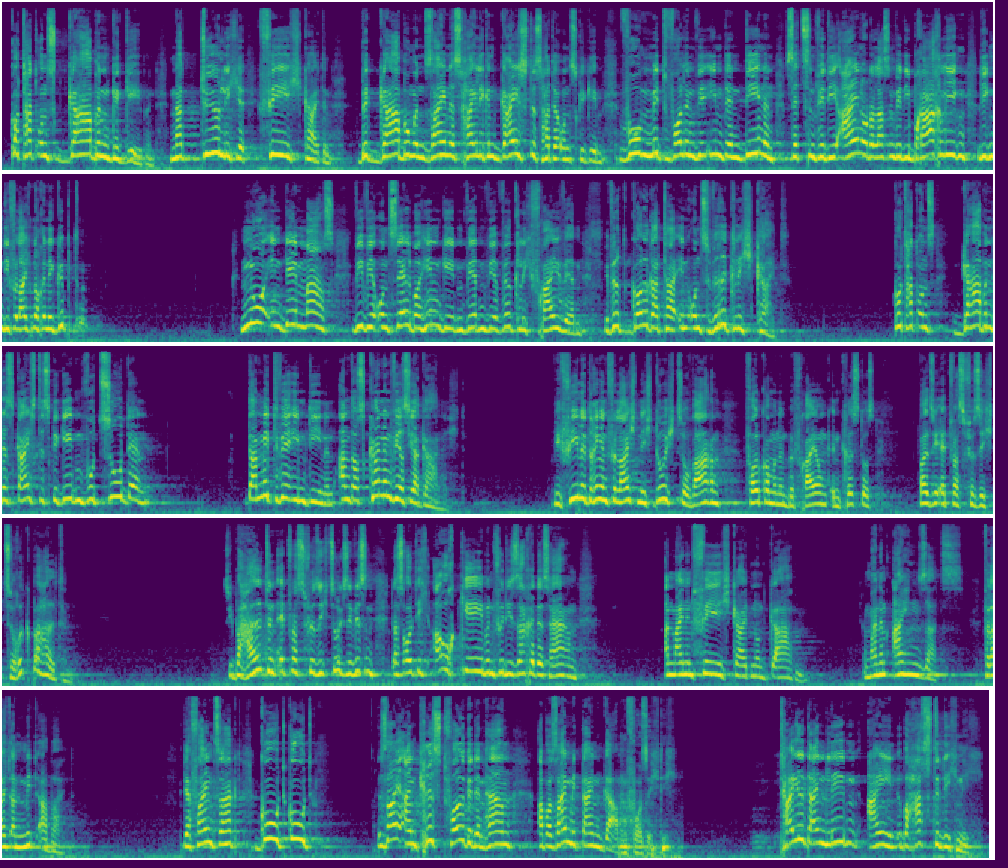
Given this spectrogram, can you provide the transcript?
Gott hat uns Gaben gegeben, natürliche Fähigkeiten, Begabungen seines Heiligen Geistes hat er uns gegeben. Womit wollen wir ihm denn dienen? Setzen wir die ein oder lassen wir die brach liegen? Liegen die vielleicht noch in Ägypten? Nur in dem Maß, wie wir uns selber hingeben, werden wir wirklich frei werden. Wird Golgatha in uns Wirklichkeit. Gott hat uns Gaben des Geistes gegeben. Wozu denn? Damit wir ihm dienen. Anders können wir es ja gar nicht. Wie viele dringen vielleicht nicht durch zur wahren, vollkommenen Befreiung in Christus, weil sie etwas für sich zurückbehalten. Sie behalten etwas für sich zurück. Sie wissen, das sollte ich auch geben für die Sache des Herrn, an meinen Fähigkeiten und Gaben, an meinem Einsatz, vielleicht an Mitarbeit. Der Feind sagt, gut, gut, sei ein Christ, folge dem Herrn, aber sei mit deinen Gaben vorsichtig. Teil dein Leben ein, überhaste dich nicht.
